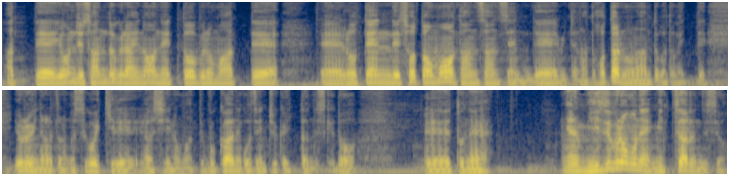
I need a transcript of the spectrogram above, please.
あって43度ぐらいの熱湯風呂もあって、えー、露天で外も炭酸泉でみたいなあとホタルのなんとかとか行って夜になるとなんかすごい綺麗らしいのもあって僕はね午前中から行ったんですけどえっ、ー、とね水風呂もね3つあるんですよ。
